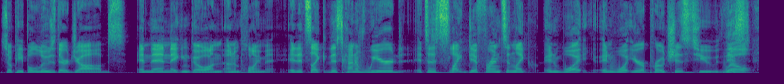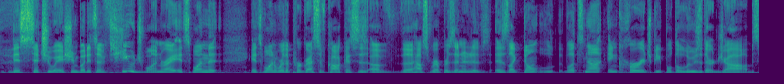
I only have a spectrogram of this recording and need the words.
so people lose their jobs and then they can go on unemployment. And it's like this kind of weird. It's a slight difference in like in what in what your approach is to this Well- this situation, but it's a huge one, right? It's one that it's one where the progressive caucus is of the House of Representatives is like, don't let's not encourage people to lose their jobs.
